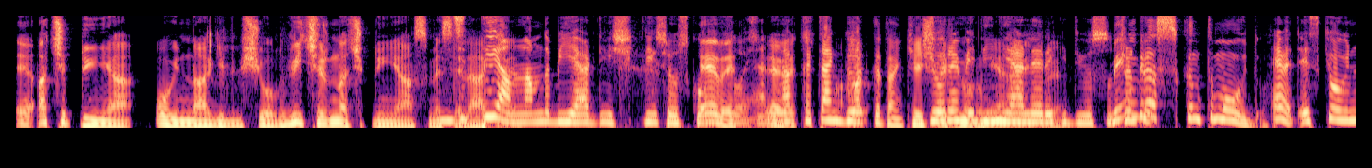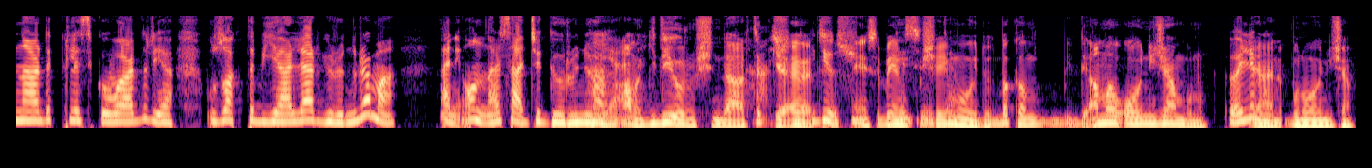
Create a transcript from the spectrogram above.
e, açık dünya oyunlar gibi bir şey oldu. Witcher'ın açık dünyası mesela. Ciddi gibi. anlamda bir yer değişikliği söz konusu. Evet, yani. evet. Hakikaten gö- Hakikaten göremediğin yani yerlere gibi. gidiyorsun. Benim Çünkü biraz sıkıntım oydu. evet eski oyunlarda klasik o vardır ya uzakta bir yerler görünür ama hani onlar sadece görünür Ha, yani. Ama gidiyorum şimdi artık Ha, ya şimdi evet. gidiyorsun, Neyse benim kesinlikle. şeyim oydu. Bakalım ama oynayacağım bunu. Öyle yani mi? bunu oynayacağım.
